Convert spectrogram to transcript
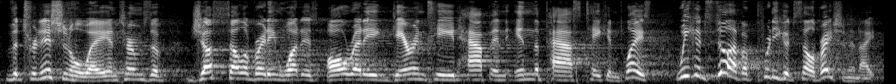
the traditional way in terms of just celebrating what is already guaranteed happened in the past taken place, we could still have a pretty good celebration tonight.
